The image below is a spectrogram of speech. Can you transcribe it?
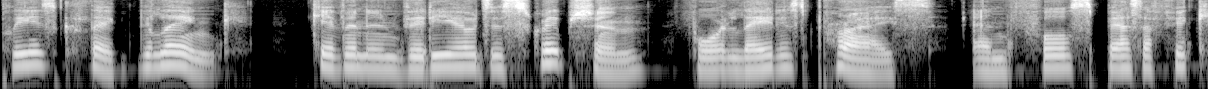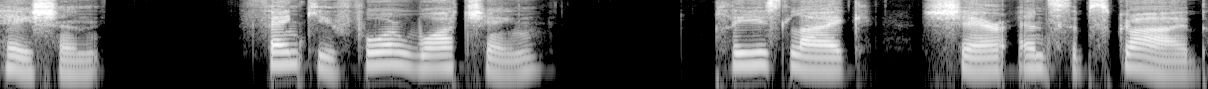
Please click the link given in video description for latest price and full specification. Thank you for watching. Please like share and subscribe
